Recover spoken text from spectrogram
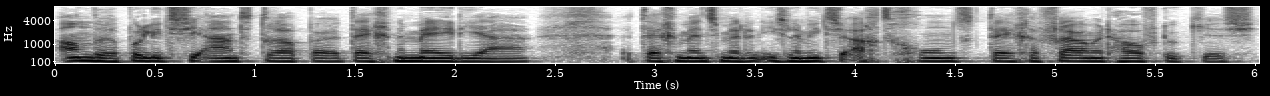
andere politici aan te trappen, tegen de media, tegen mensen met een islamitische achtergrond, tegen vrouwen met hoofddoekjes.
